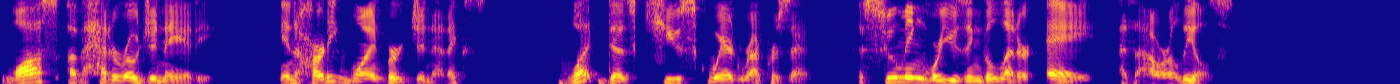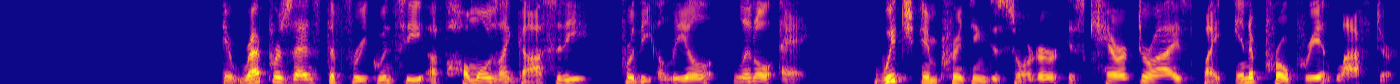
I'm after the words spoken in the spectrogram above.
Locus heterogeneity. In Hardy Weinberg genetics, what does Q squared represent? Assuming we're using the letter A as our alleles. It represents the frequency of homozygosity for the allele little a, which imprinting disorder is characterized by inappropriate laughter.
